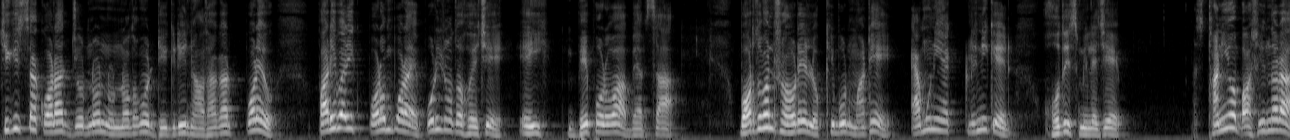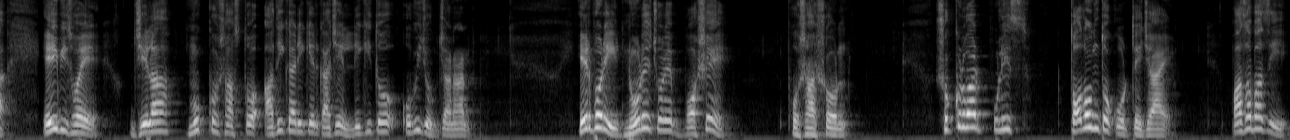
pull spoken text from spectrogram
চিকিৎসা করার জন্য ন্যূনতম ডিগ্রি না থাকার পরেও পারিবারিক পরম্পরায় পরিণত হয়েছে এই বেপরোয়া ব্যবসা। বর্ধমান শহরে লক্ষ্মীপুর মাঠে এমনই এক ক্লিনিকের হদিস মিলেছে। স্থানীয় বাসিন্দারা এই বিষয়ে জেলা মুখ্য স্বাস্থ্য আধিকারিকের কাছে লিখিত অভিযোগ জানান। এরপরই নড়ে চড়ে বসে প্রশাসন। শুক্রবার পুলিশ তদন্ত করতে যায়। পাশাপাশি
